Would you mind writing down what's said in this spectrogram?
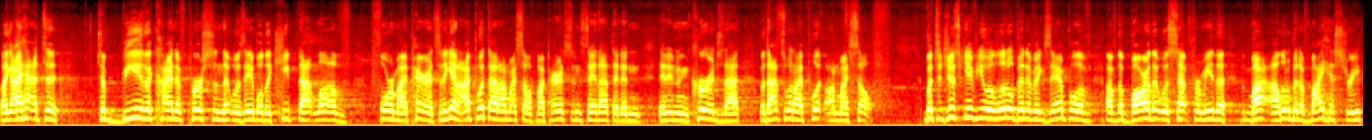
Like I had to, to be the kind of person that was able to keep that love for my parents. And again, I put that on myself. My parents didn't say that, they didn't, they didn't encourage that, but that's what I put on myself. But to just give you a little bit of example of, of the bar that was set for me, the, my, a little bit of my history,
